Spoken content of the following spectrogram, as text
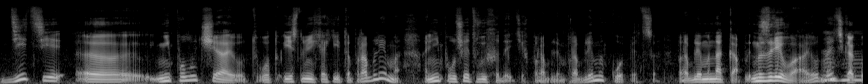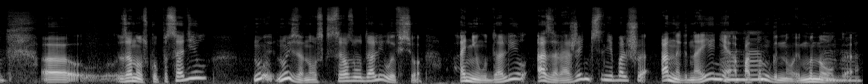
Дети э, не получают, вот если у них какие-то проблемы, они не получают выхода этих проблем. Проблемы копятся, проблемы накапливаются, назревают. Знаете, как вот э, заноску посадил, ну, ну и заноска сразу удалил, и все. А не удалил, а зараженец небольшое, а нагноение, а потом гной. Много.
